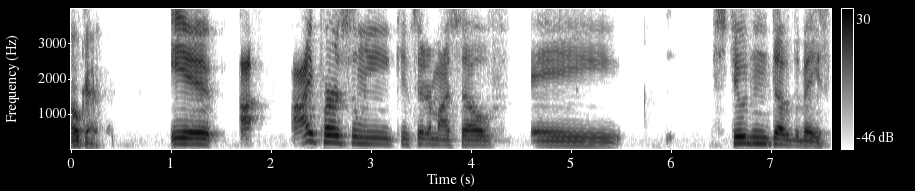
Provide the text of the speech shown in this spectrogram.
Okay. If I, I personally consider myself a student of the base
